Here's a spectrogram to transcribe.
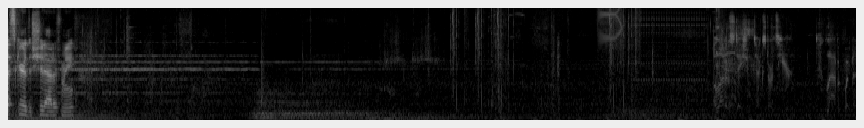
That scared the shit out of me. A lot of the station tech starts here. Lab equipment,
